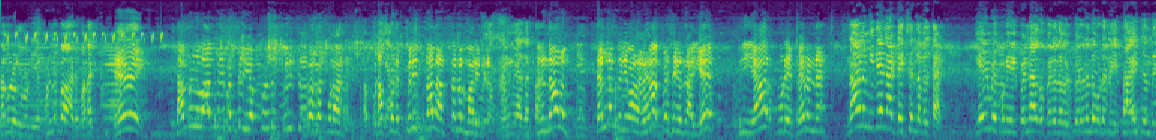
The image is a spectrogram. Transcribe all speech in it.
தமிழர்களுடைய பண்பாடு வணக்கம். தமிழ் வார்த்தை பற்றி எப்பொழுதும் பிரித்து பேசக்கூடாது? அப்படி பிரித்தால் அர்த்தங்கள் மாறிவிடும். இருந்தாலும் தெல்லம் தெளிவாக அழகா பேசுகிறாயே நீ யார்? உன்னுடைய பேர் என்ன? நானும் இதே நாட்டை சேர்ந்தவள் தான் ஏழ்மை குடியில் பெண்ணாக பிறந்தவள் பிறந்தவுடனே தாய் தந்தை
